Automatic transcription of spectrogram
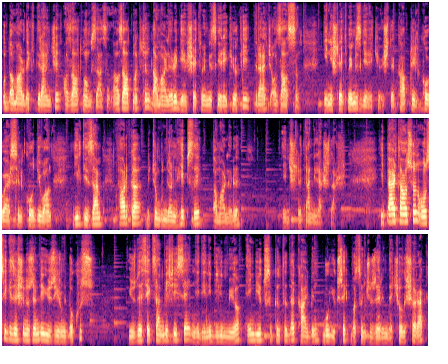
Bu damardaki direnci azaltmamız lazım. Azaltmak için damarları gevşetmemiz gerekiyor ki direnç azalsın. Genişletmemiz gerekiyor. İşte kapril, koversil, kodivan, diltizem, tarka bütün bunların hepsi damarları genişleten ilaçlar. Hipertansiyon 18 yaşın üzerinde 129, %85'i ise nedeni bilinmiyor. En büyük sıkıntı da kalbin bu yüksek basınç üzerinde çalışarak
